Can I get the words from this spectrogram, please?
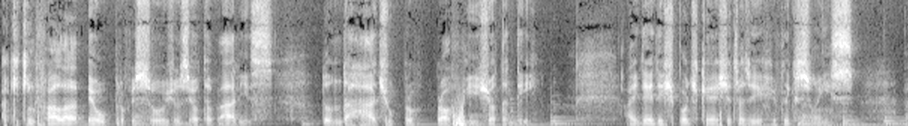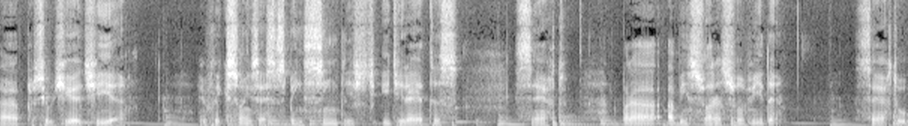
Aqui quem fala é o professor José Tavares, dono da rádio Prof. JT. A ideia deste podcast é trazer reflexões uh, para o seu dia a dia. Reflexões essas bem simples e diretas, certo? Para abençoar a sua vida, certo?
